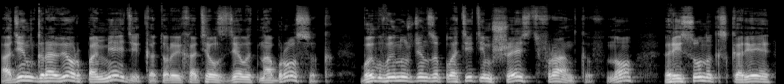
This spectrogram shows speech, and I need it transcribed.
Один гравер по меди, который хотел сделать набросок, был вынужден заплатить им шесть франков, но рисунок скорее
